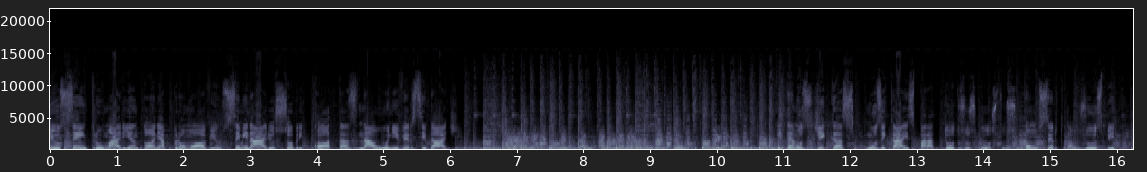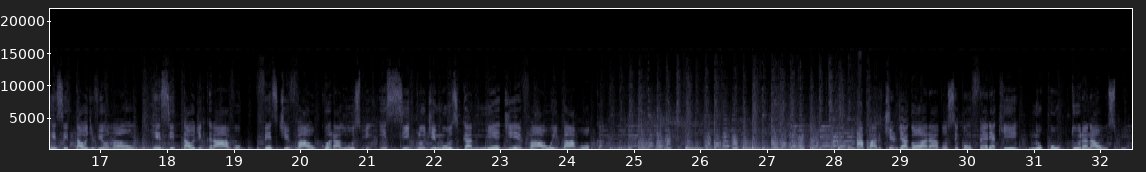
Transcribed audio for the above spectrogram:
E o Centro Maria Antônia promove um seminário sobre cotas na universidade. Temos dicas musicais para todos os gostos: concerto da USP, recital de violão, recital de cravo, festival Coralusp e ciclo de música medieval e barroca. A partir de agora, você confere aqui no Cultura na USP.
